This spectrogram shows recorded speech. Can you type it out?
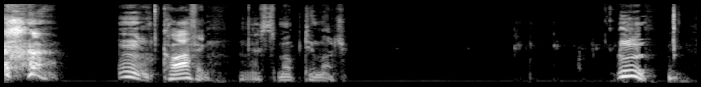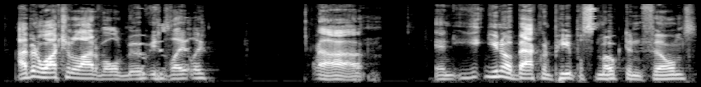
mm, coughing. I smoke too much. Mm. I've been watching a lot of old movies lately. Uh, and you, you know, back when people smoked in films,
